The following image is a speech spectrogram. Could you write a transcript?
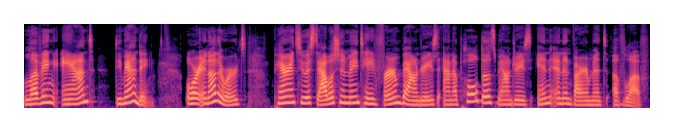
loving and demanding. Or, in other words, Parents who establish and maintain firm boundaries and uphold those boundaries in an environment of love.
